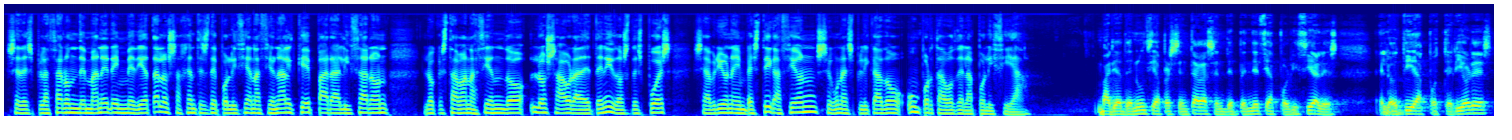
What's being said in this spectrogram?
se desplazaron de manera inmediata los agentes de Policía Nacional que paralizaron lo que estaban haciendo los ahora detenidos. Después se abrió una investigación, según ha explicado un portavoz de la policía. Varias denuncias presentadas en dependencias policiales en los días posteriores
